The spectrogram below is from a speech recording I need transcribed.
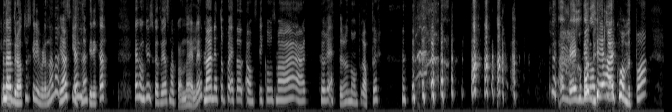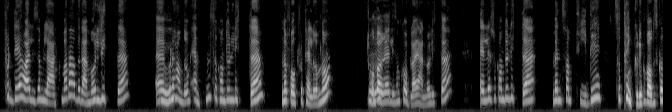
Men det er bra at du skriver det ned, da. Jeg, Jeg husker ikke at Jeg kan ikke huske at vi har snakka om det heller. Nei, nettopp et annet stikkord som er, er høre etter når noen prater. Det er veldig Og det har jeg kommet på, for det har jeg liksom lært meg, da. Det der med å lytte. Mhm. For det handler om enten så kan du lytte når folk forteller om noe, og Mhm. bare liksom koble av hjernen og lytte. Eller så kan du lytte, men samtidig så tenker du på hva du skal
